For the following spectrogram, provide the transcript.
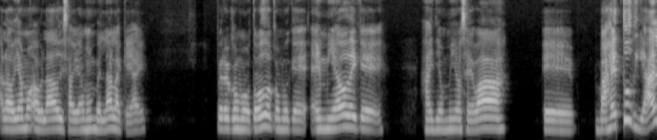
lo habíamos hablado y sabíamos, ¿verdad? La que hay. pero como todo, como que el miedo de que, ay Dios mío, se va, eh, vas a estudiar.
